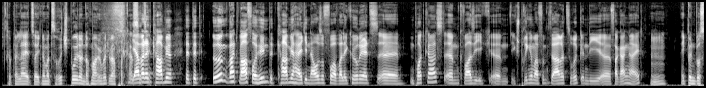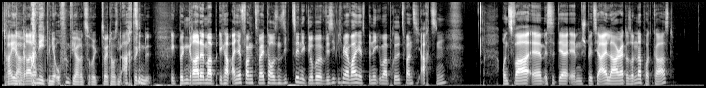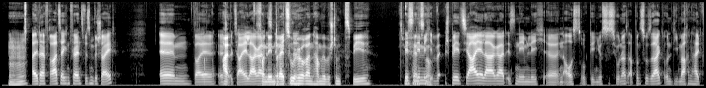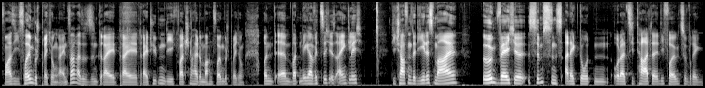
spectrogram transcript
Tut mir leid, soll ich nochmal zurückspulen und nochmal irgendwas über Podcasts Ja, aber das kam mir, das, das, irgendwas war vorhin, das kam mir halt genauso vor, weil ich höre jetzt äh, einen Podcast, ähm, quasi, ich, ähm, ich springe mal fünf Jahre zurück in die äh, Vergangenheit. Mhm. Ich bin bloß drei bin Jahre. gerade- Ach nee, ich bin ja auch fünf Jahre zurück. 2018. Ich bin gerade immer, ich habe angefangen 2017, ich glaube, weiß ich nicht mehr wann, jetzt bin ich im April 2018. Und zwar ähm, ist es der ähm, spezial lagerte Sonderpodcast. Mhm. All drei Fragezeichen-Fans wissen Bescheid. Ähm, weil äh, All- spezial gelagert Von den drei nämlich eine- Zuhörern haben wir bestimmt zwei, zwei ist Fans nämlich noch. spezial gelagert ist nämlich äh, ein Ausdruck, den Justus Jonas ab und zu sagt und die machen halt quasi Folgenbesprechungen einfach. Also es sind drei, drei, drei Typen, die quatschen halt und machen Folgenbesprechungen. Und ähm, was mega witzig ist eigentlich, die schaffen das jedes Mal irgendwelche Simpsons-Anekdoten oder Zitate in die Folgen zu bringen.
